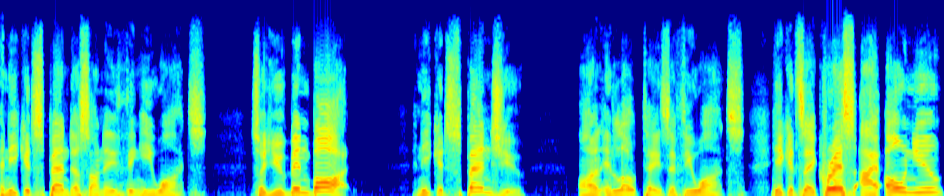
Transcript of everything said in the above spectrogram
and he could spend us on anything he wants. So you've been bought, and he could spend you on elotes if he wants. He could say, Chris, I own you.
